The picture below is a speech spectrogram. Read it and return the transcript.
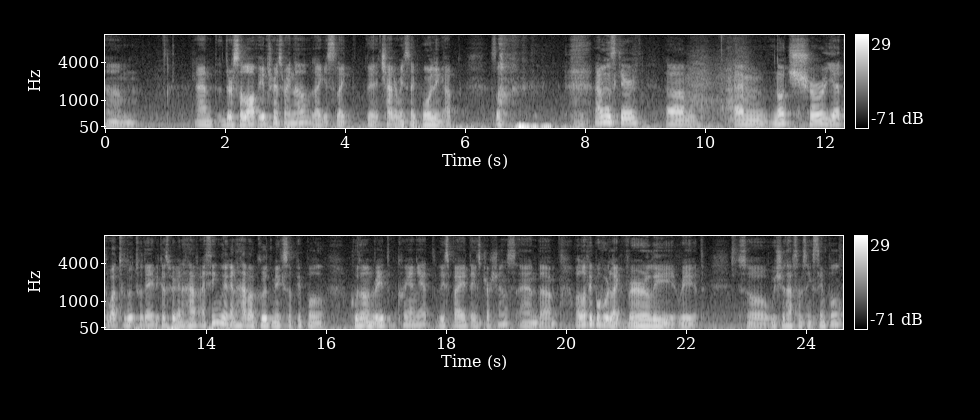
Um, and there's a lot of interest right now. Like it's like the chat room is like boiling up. So I'm a little scared. Um, I'm not sure yet what to do today because we're gonna have. I think we're gonna have a good mix of people don't read Korean yet, despite the instructions, and um, a lot of people who like barely read. So we should have something simple,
